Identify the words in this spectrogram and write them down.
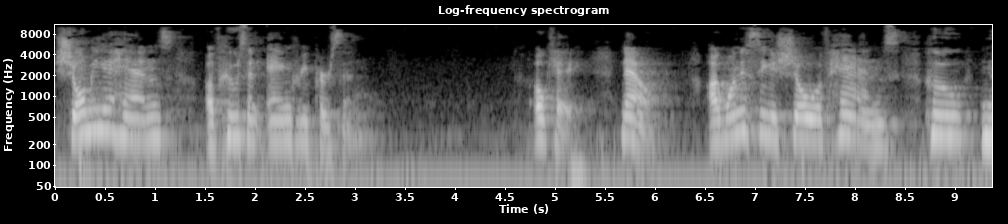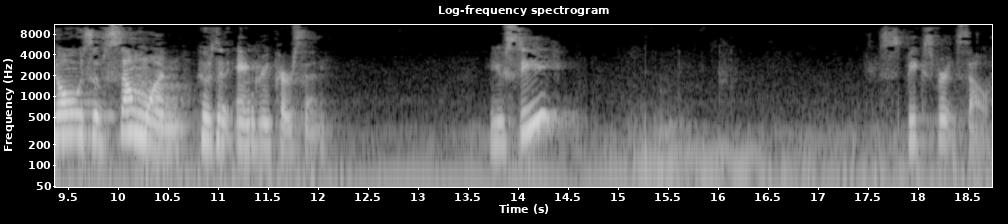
show me a hands of who's an angry person. Okay, now, I want to see a show of hands who knows of someone who's an angry person. You see? Speaks for itself.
